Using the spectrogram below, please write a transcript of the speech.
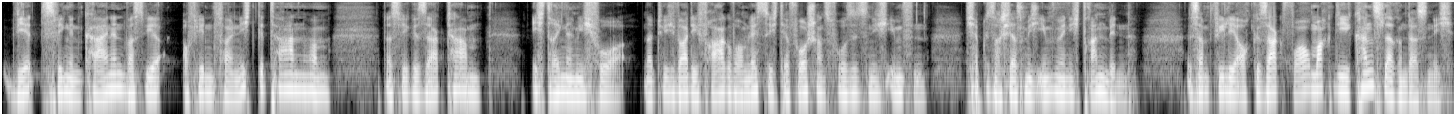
Wir zwingen keinen, was wir auf jeden Fall nicht getan haben, dass wir gesagt haben, ich dränge mich vor. Natürlich war die Frage, warum lässt sich der Vorstandsvorsitzende nicht impfen? Ich habe gesagt, ich lasse mich impfen, wenn ich dran bin. Es haben viele ja auch gesagt, warum macht die Kanzlerin das nicht?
